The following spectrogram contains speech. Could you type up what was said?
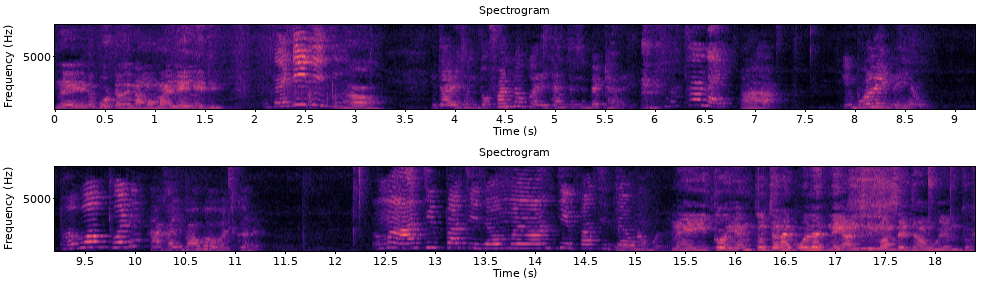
નહીં એને બોટલ એના મમ્માએ લઈ લીધી. હા. એ તારી જેમ તોફાન ન કરે સુધી બેઠા રહે. હા. એ બોલે નહીં આવું. હા ખાલી ભાવ ભાવ જ કરે. નહીં ઈ તો એમ તો જરાય બોલે જ નહીં આંસી પાસે જવું એમ તો.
